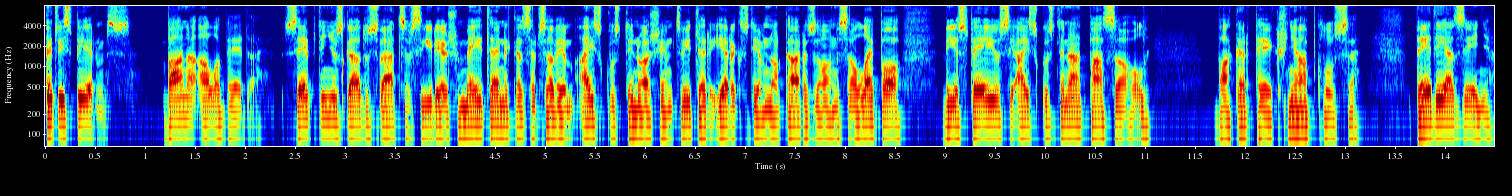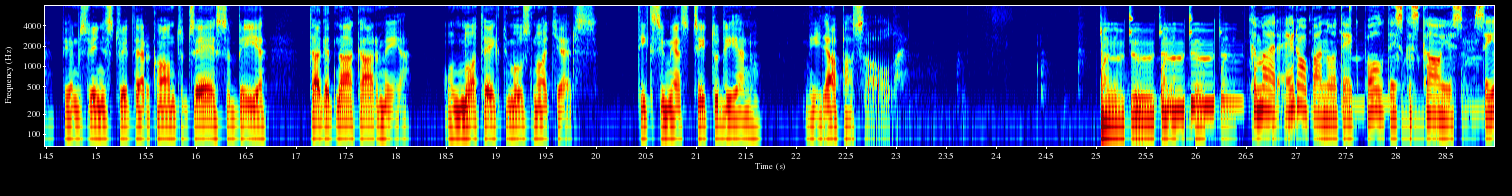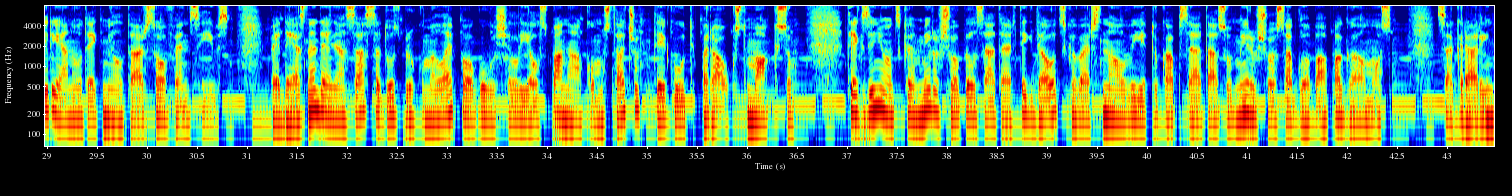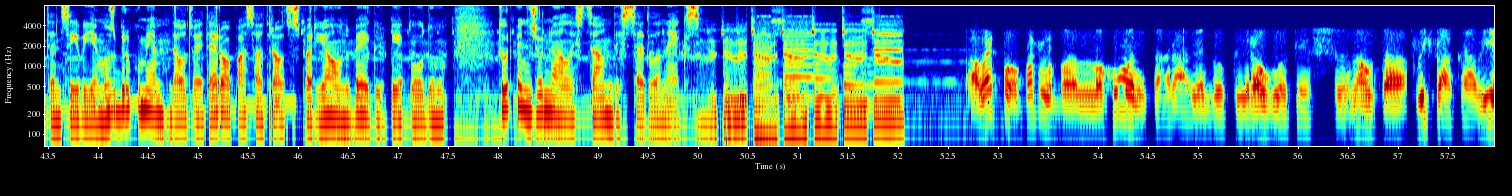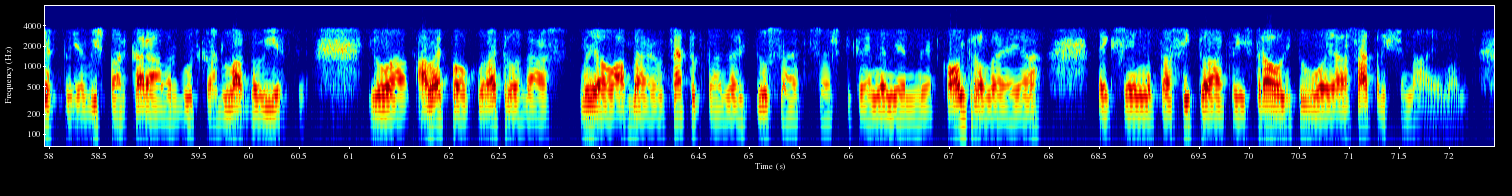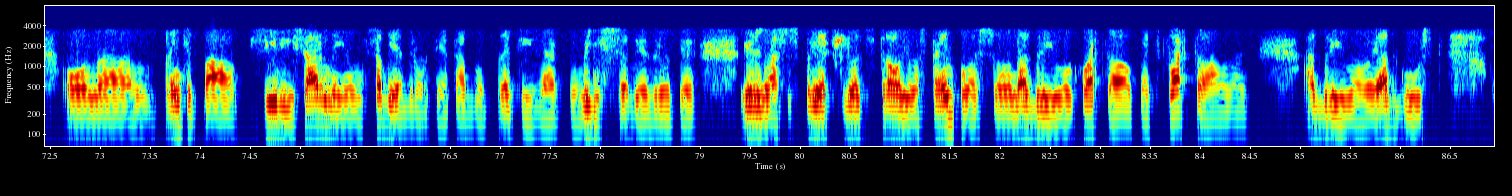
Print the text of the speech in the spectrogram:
Bet vispirms, Bāna Alabēda, Septiņus gadus veca sīriešu meitene, kas ar saviem aizkustinošiem Twitter ierakstiem no kara zonas Alepo bija spējusi aizkustināt pasauli. Vakar pēkšņi apklusa. Pēdējā ziņa pirms viņas Twitter kontu dzēsa bija: Tagad nāk armija un noteikti mūs noķers. Tiksimies citu dienu, mīļā pasaule! Kamēr Eiropā notiek politiskas kaujas, Sīrijā notiek militāras ofensīvas. Pēdējās nedēļās Asad uzbrukuma Lepo guvuši lielus panākumus, taču tiek gūti par augstu maksu. Tiek ziņots, ka mirušo pilsētā ir tik daudz, ka vairs nav vietu kapsētās un mirušos apglabā pagalmos. Sakarā ar intensīvajiem uzbrukumiem daudz viet Eiropā satraucas par jaunu bēgļu pieplūdumu. Turpina žurnālists Andis Sedlanieks. Alepo pat no humanitārā viedokļa raugoties nav tā sliktākā vieta, ja vispār karā var būt kāda laba vieta. Jo Alepo, kur atrodas nu jau apmēram ceturtā daļa pilsētas, vairs tikai nemierinieki kontrolē, ja, teiksim, tā situācija strauji tuvojās atrisinājumam. Un, uh, principā, Sīrijas armija un sabiedrotie, tā būtu precīzāk, viņas sabiedrotie virzās uz priekšu ļoti straujos tempos un atbrīvo kvartālu pēc kvartāla vai atbrīvo vai atgūst.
